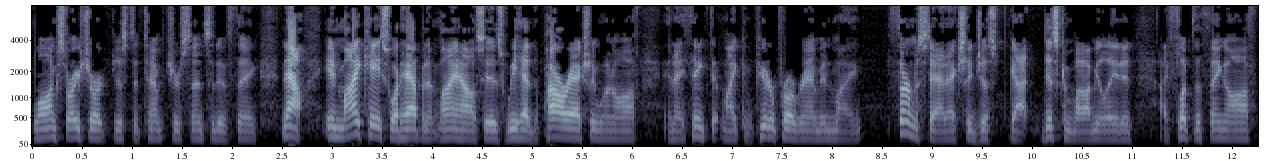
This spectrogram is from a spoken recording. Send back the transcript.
long story short, just a temperature sensitive thing. Now, in my case, what happened at my house is we had the power actually went off, and I think that my computer program in my thermostat actually just got discombobulated. I flipped the thing off,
